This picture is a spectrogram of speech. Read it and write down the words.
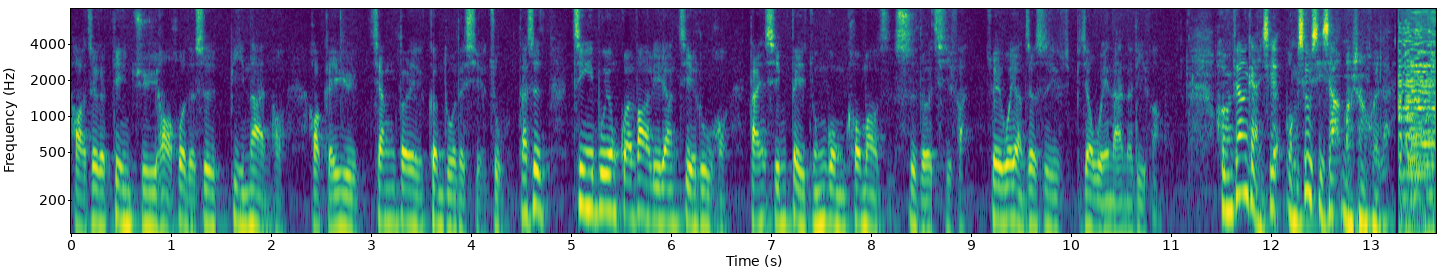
啊，这个定居哈，或者是避难哈，好给予相对更多的协助。但是进一步用官方的力量介入哈，担心被中共扣帽子，适得其反。所以我想这是比较为难的地方。好，我们非常感谢，我们休息一下，马上回来。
